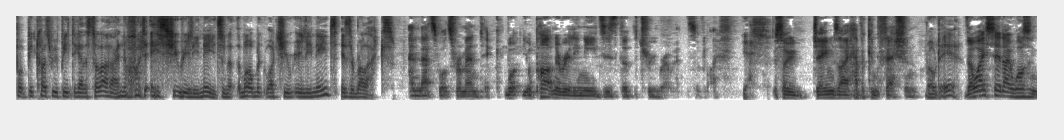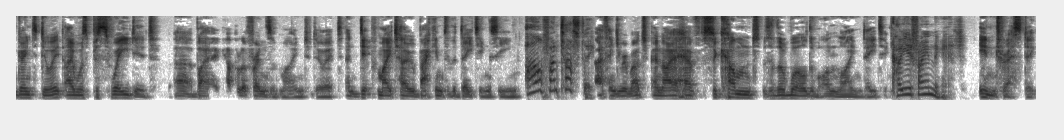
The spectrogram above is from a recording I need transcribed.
But because we've been together so long, I know what it is she really needs. And at the moment, what she really needs is a relax. And that's what's romantic. What your partner really needs is the, the true romance of life. Yes. So, James, I have a confession. Oh dear. Though I said I wasn't going to do it, I was persuaded uh, by a couple of friends of mine to do it and dip my toe back into the dating scene. Oh, fantastic. I thank you very much. And I have succumbed to the world of online dating. How are you finding it? Interesting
